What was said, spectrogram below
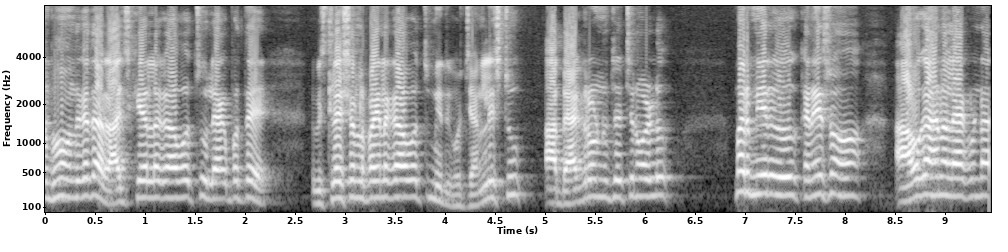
అనుభవం ఉంది కదా రాజకీయాల్లో కావచ్చు లేకపోతే విశ్లేషణల పైన కావచ్చు మీరు జర్నలిస్టు ఆ బ్యాక్గ్రౌండ్ నుంచి వచ్చిన వాళ్ళు. మరి మీరు కనీసం అవగాహన లేకుండా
